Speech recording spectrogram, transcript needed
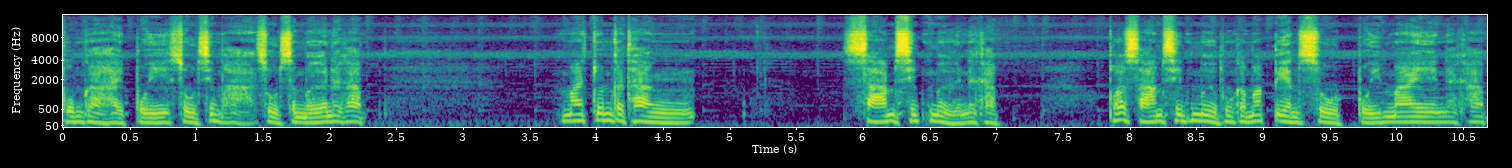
ผมก็ให้ปุ๋ยสูตรสิบหาสูตรเสมอนะครับ มาจนกระทั่งสามสิบมือนะครับเพราะสามสิบมือผมก็มาเปลี่ยนสูตรปุ๋ยใหม่นะครับ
